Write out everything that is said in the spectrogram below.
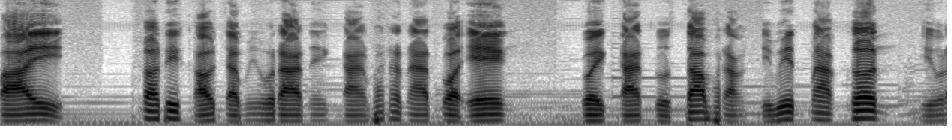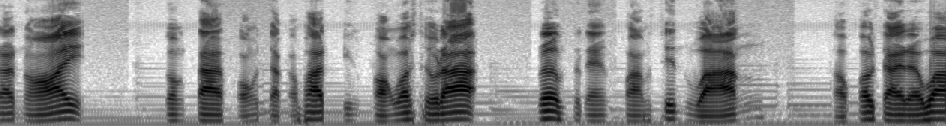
ไปเพื่อที่เขาจะมีเวลาในการพัฒนาตัวเอง โดยการดูดซับพลังชีวิตมากขึ้นทีละน้อย ดวงตาของจักรพรรดิคิงของวัชระ เริ่มแสดงความสิ้นหวัง เขาเข้าใจแล้วว่า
